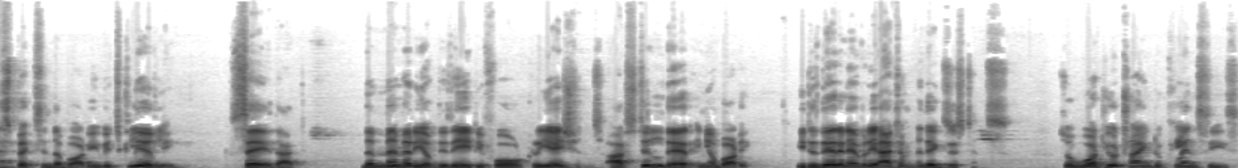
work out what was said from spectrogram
aspects in the body which clearly say that the memory of these eighty-four creations are still there in your body. It is there in every atom in the existence. So what you're trying to cleanse is,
